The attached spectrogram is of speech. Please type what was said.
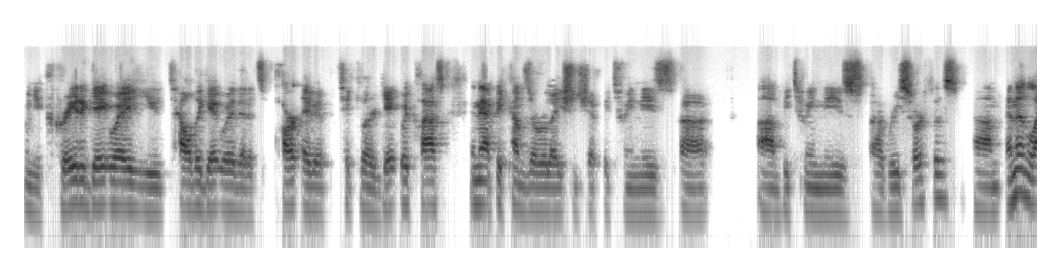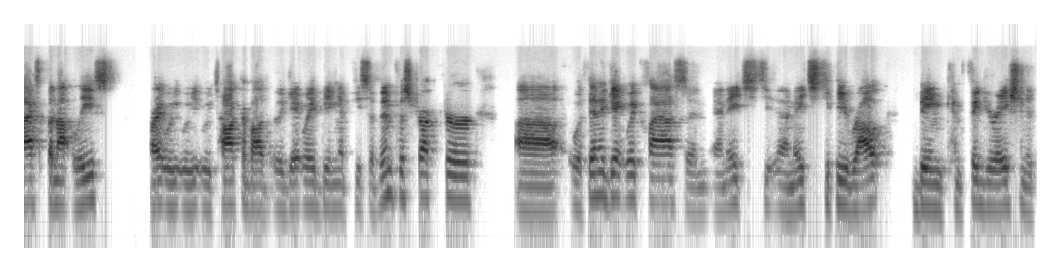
When you create a gateway, you tell the gateway that it's part of a particular gateway class, and that becomes a relationship between these uh, uh, between these uh, resources. Um, and then last but not least, right? We, we, we talk about the gateway being a piece of infrastructure uh, within a gateway class and, and HT, an HTTP route being configuration to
